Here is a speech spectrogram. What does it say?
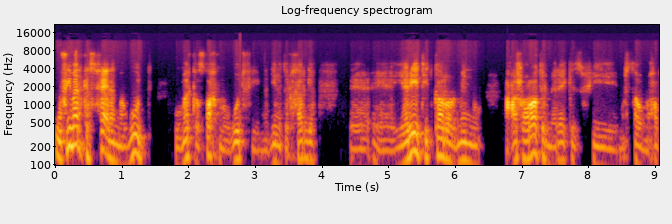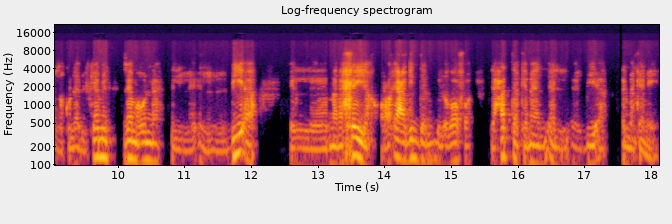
وفي مركز فعلا موجود ومركز ضخم موجود في مدينة الخارجة يا ريت يتكرر منه عشرات المراكز في مستوى المحافظة كلها بالكامل زي ما قلنا البيئة المناخية رائعة جدا بالإضافة لحتى كمان البيئة المكانية.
